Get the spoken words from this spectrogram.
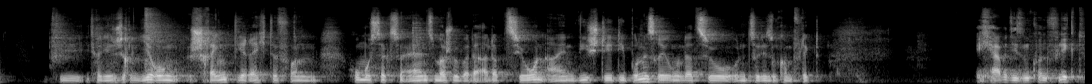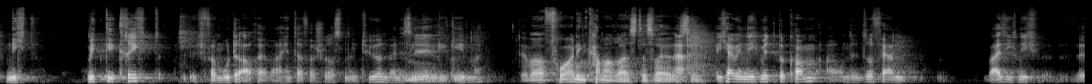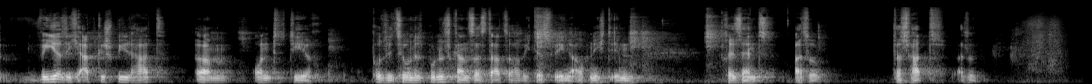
die italienische Regierung schränkt die Rechte von Homosexuellen zum Beispiel bei der Adoption ein. Wie steht die Bundesregierung dazu und zu diesem Konflikt? Ich habe diesen Konflikt nicht mitgekriegt. Ich vermute auch, er war hinter verschlossenen Türen, wenn es nee, ihn gegeben hat. Der war vor den Kameras, das war ja das. Ah, ich habe ihn nicht mitbekommen und insofern weiß ich nicht, wie er sich abgespielt hat. Ähm, und die Position des Bundeskanzlers dazu habe ich deswegen auch nicht in Präsenz. Also das hat, also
